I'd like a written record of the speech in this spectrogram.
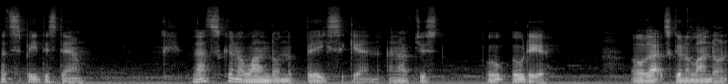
let's speed this down. That's going to land on the base again, and I've just... Oh, oh dear. Oh, that's going to land on...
